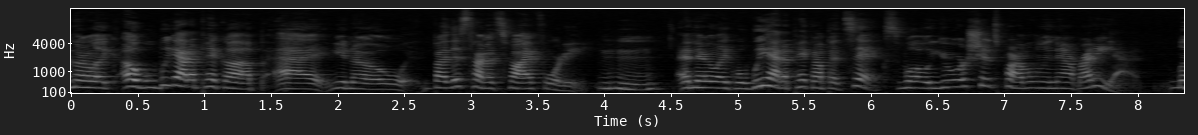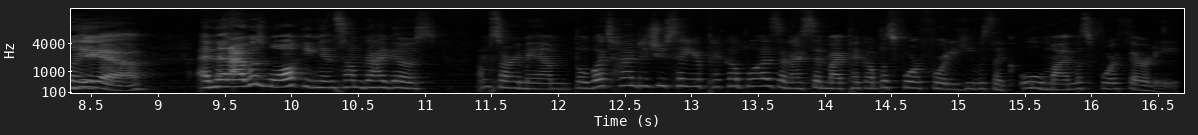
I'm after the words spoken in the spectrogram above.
And they're like, "Oh, well, we got to pick up at, you know, by this time it's 5:40." mm-hmm. And they're like, "Well, we had to pick up at 6." Well, your shit's probably not ready yet. Like yeah. And then I was walking, and some guy goes, "I'm sorry, ma'am, but what time did you say your pickup was?" And I said my pickup was 4:40. He was like, "Oh, mine was 4:30."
